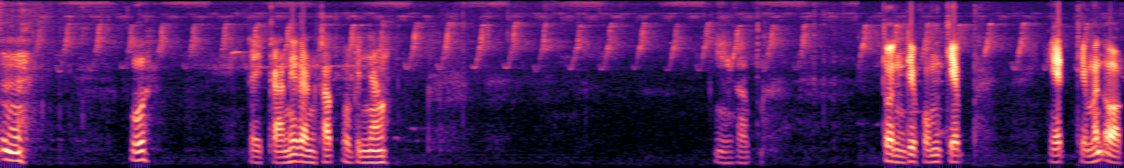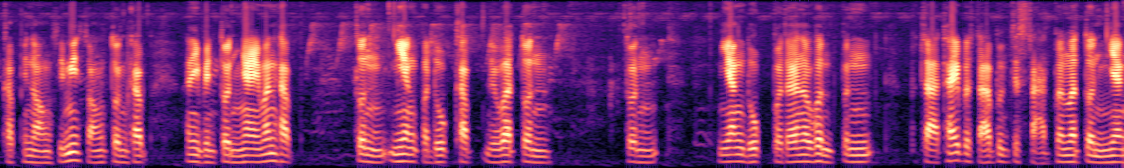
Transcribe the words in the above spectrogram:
เออโอ้ยรายการให้กันครับเอาเป็นยังนี่ครับ ต้นที่ผมเก็บ เห็ดที่มันออกครับพี่น้องสิมีสองต้นครับ อันนี้เป็นต้นใหญ่มันครับต้นเงียงประดุกครับ หรือว่าต้นต้นเงียงดุกภาษาเพิ่นเป็นภาษาไทยภาษาเบิ่งจะศาสตร์เป็นว่าต้นเงียง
